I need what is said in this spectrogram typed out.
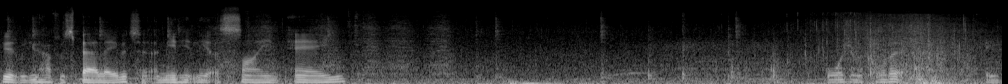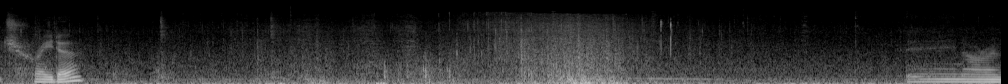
Good, we do have some spare labour to immediately assign a... What do you call it? A trader. In our own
